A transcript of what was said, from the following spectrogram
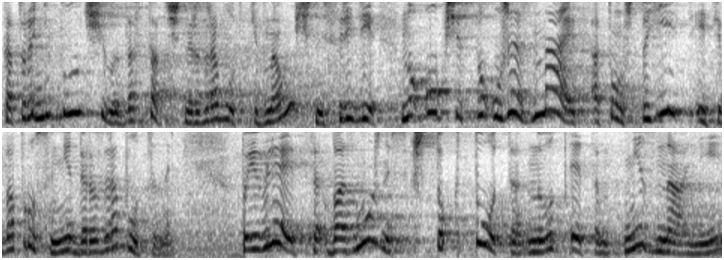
которая не получила достаточной разработки в научной среде, но общество уже знает о том, что есть эти вопросы недоразработанные, появляется возможность, что кто-то на вот этом незнании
